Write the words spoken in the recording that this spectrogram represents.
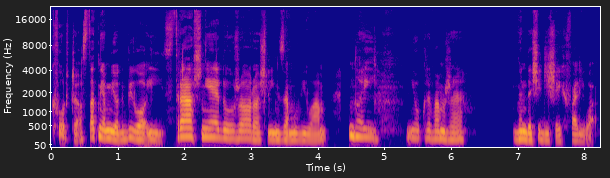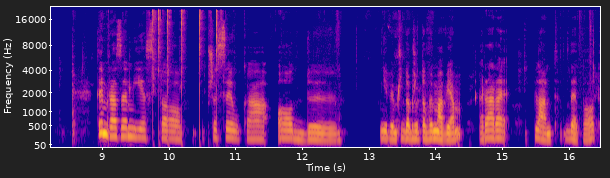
Kurczę, ostatnio mi odbiło i strasznie dużo roślin zamówiłam. No i nie ukrywam, że będę się dzisiaj chwaliła. Tym razem jest to przesyłka od, nie wiem czy dobrze to wymawiam, Rare Plant Depot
